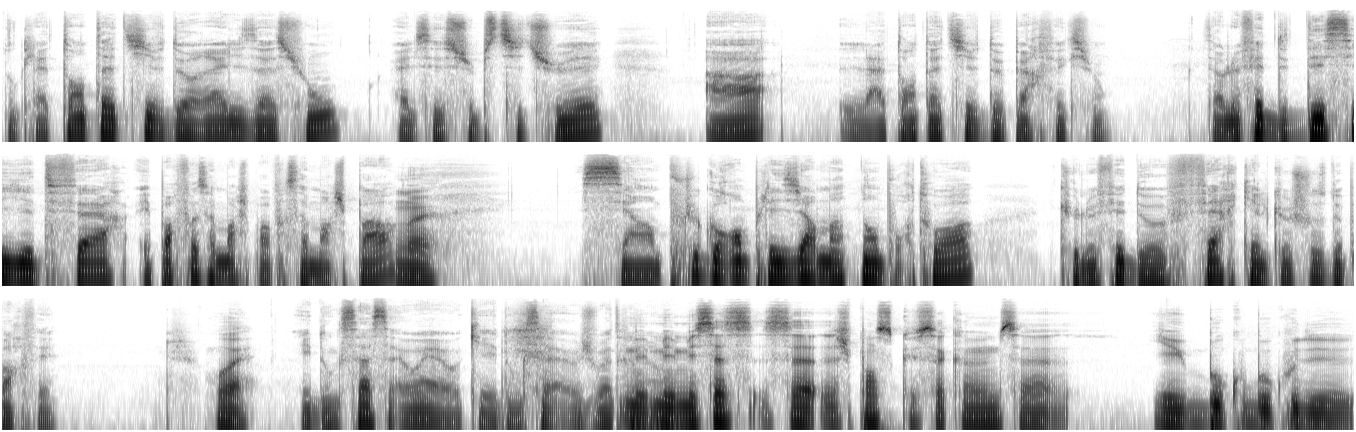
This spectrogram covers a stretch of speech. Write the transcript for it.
Donc la tentative de réalisation, elle s'est substituée à la tentative de perfection. C'est-à-dire le fait de- d'essayer de faire, et parfois ça marche, parfois ça marche pas, Ouais. c'est un plus grand plaisir maintenant pour toi que le fait de faire quelque chose de parfait. Ouais. Et donc ça, ça ouais, ok, donc ça, je vois très Mais, bien. mais, mais ça, ça, je pense que ça, quand même, ça. Il y a eu beaucoup, beaucoup de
